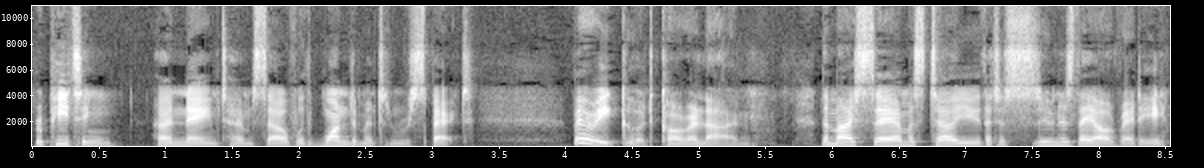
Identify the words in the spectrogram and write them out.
repeating her name to himself with wonderment and respect. "Very good, Coraline. The mice say I must tell you that as soon as they are ready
